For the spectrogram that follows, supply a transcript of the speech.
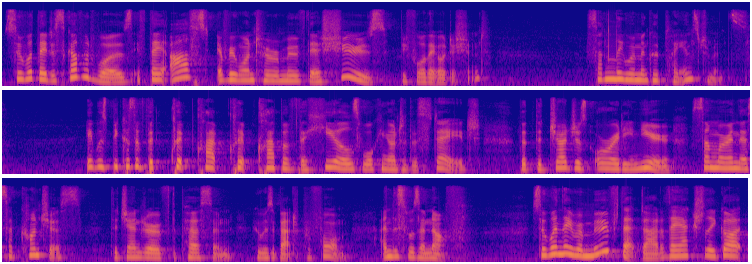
So, what they discovered was if they asked everyone to remove their shoes before they auditioned, suddenly women could play instruments. It was because of the clip, clap, clip, clap of the heels walking onto the stage that the judges already knew, somewhere in their subconscious, the gender of the person who was about to perform. And this was enough. So when they removed that data, they actually got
